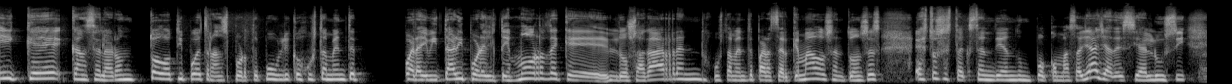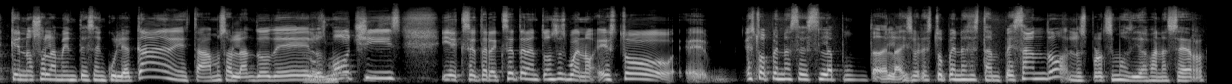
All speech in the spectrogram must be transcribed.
y que cancelaron todo tipo de transporte público justamente para evitar y por el temor de que los agarren justamente para ser quemados. Entonces, esto se está extendiendo un poco más allá. Ya decía Lucy que no solamente es en Culiacán, estábamos hablando de los, Los mochis. y etcétera, etcétera. Entonces, bueno, esto, eh, esto apenas es la punta del iceberg. Esto apenas está empezando. En los próximos días van a ser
